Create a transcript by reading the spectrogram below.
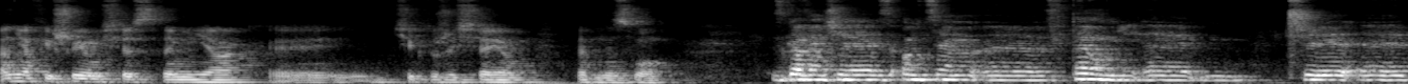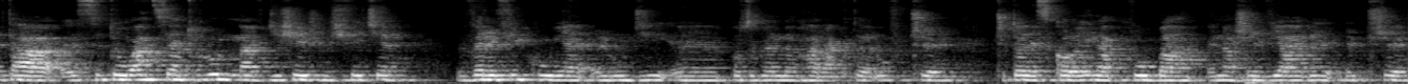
a nie afiszują się z tym jak e, ci, którzy sieją pewne zło. Zgadzam się z ojcem y, w pełni. Czy ta sytuacja trudna w dzisiejszym świecie weryfikuje ludzi pod względem charakterów? Czy, czy to jest kolejna próba naszej wiary? Czy,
